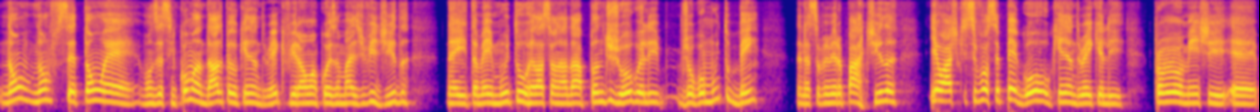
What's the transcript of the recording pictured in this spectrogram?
não, não ser tão, é, vamos dizer assim, comandado pelo Kenyon Drake, virar uma coisa mais dividida né, e também muito relacionada a plano de jogo. Ele jogou muito bem né, nessa primeira partida. E eu acho que se você pegou o Kenyon Drake ali, provavelmente é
